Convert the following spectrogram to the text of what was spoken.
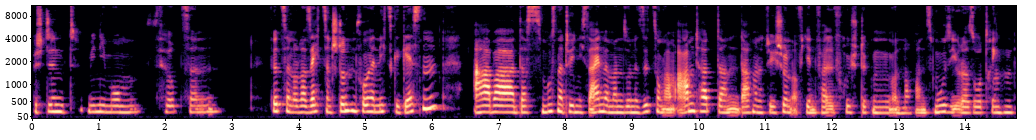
bestimmt Minimum 14, 14 oder 16 Stunden vorher nichts gegessen. Aber das muss natürlich nicht sein, wenn man so eine Sitzung am Abend hat, dann darf man natürlich schon auf jeden Fall frühstücken und nochmal einen Smoothie oder so trinken.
